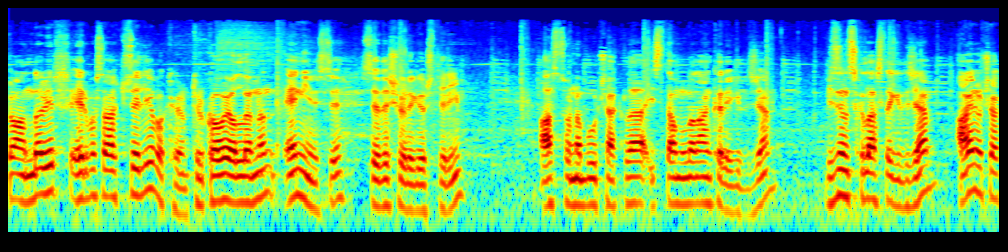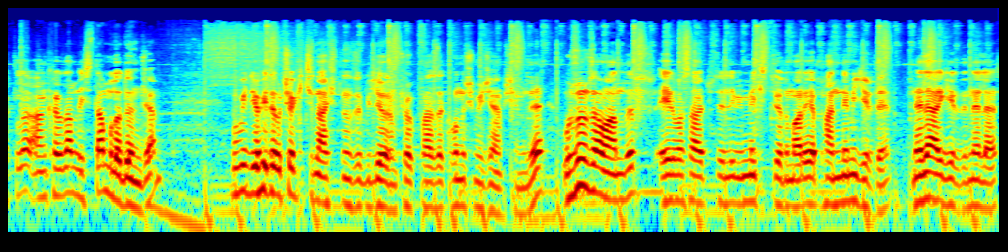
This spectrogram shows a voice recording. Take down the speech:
Şu anda bir Airbus A350'ye bakıyorum. Türk Hava Yolları'nın en yenisi. Size de şöyle göstereyim. Az sonra bu uçakla İstanbul'dan Ankara'ya gideceğim. Business Class'la gideceğim. Aynı uçakla Ankara'dan da İstanbul'a döneceğim. Bu videoyu da uçak için açtığınızı biliyorum. Çok fazla konuşmayacağım şimdi. Uzun zamandır Airbus A350 binmek istiyordum. Araya pandemi girdi. Neler girdi neler.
